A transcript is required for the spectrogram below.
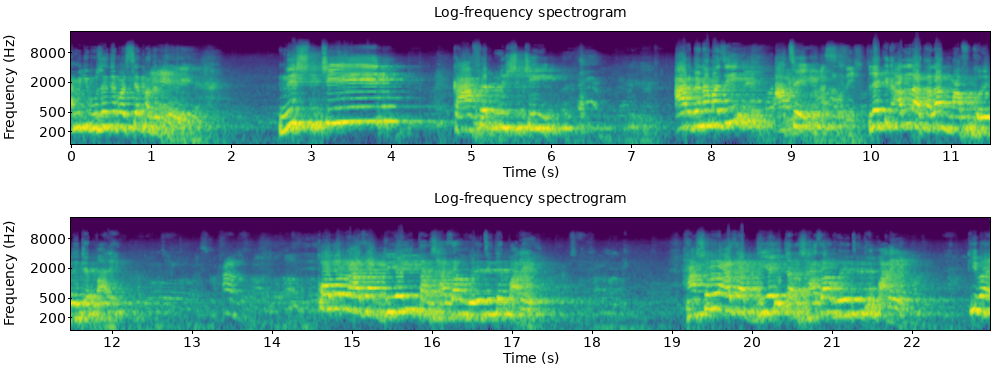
আমি কি বুঝাইতে পারছি আপনাদেরকে? নিশ্চিত কাফের নিশ্চিত। আর বেনামাজি আছে। লেকিন আল্লাহ তালা মাফ করে দিতে পারে। কবর আজাব দিয়েই তার সাজা হয়ে যেতে পারে। হাসরের আজাব দিয়েই তার সাজা হয়ে যেতে পারে। কি ভাই,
